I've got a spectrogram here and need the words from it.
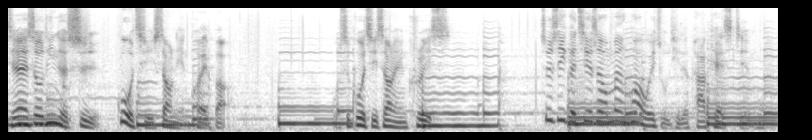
正在收听的是《过期少年快报》，我是过期少年 Chris，这是一个介绍漫画为主题的 Podcast 节目。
